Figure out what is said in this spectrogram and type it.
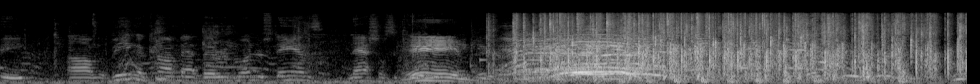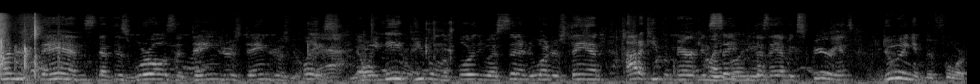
the UP, um, being a combat veteran who understands national security. That this world is a dangerous, dangerous place, and we need people in the floor of the U.S. Senate who understand how to keep Americans safe because they have experience doing it before.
